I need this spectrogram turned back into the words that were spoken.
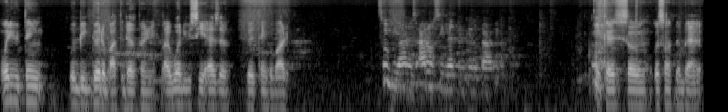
what do you think would be good about the death penalty? Like what do you see as a good thing about it? To be honest, I don't see nothing good about it. Okay, so what's something bad?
